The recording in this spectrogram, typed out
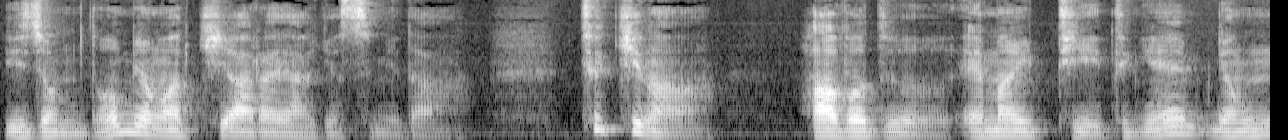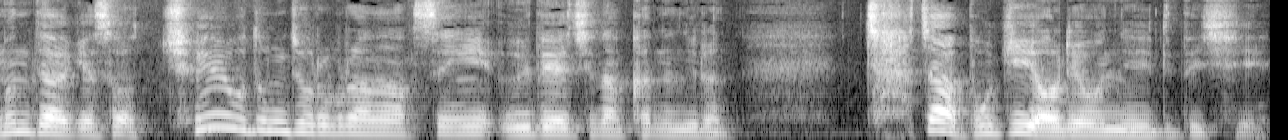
이 점도 명확히 알아야 하겠습니다. 특히나 하버드, MIT 등의 명문 대학에서 최우등 졸업을 하는 학생이 의대에 진학하는 일은 찾아보기 어려운 일이듯이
